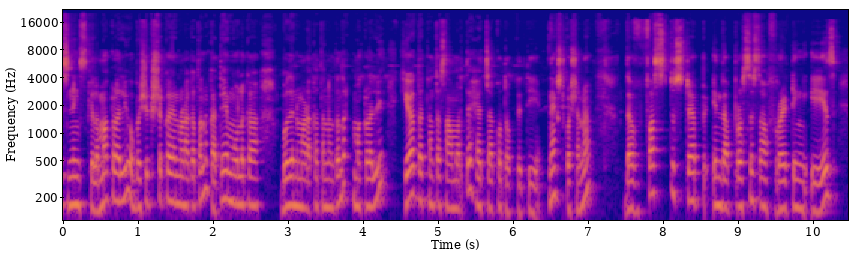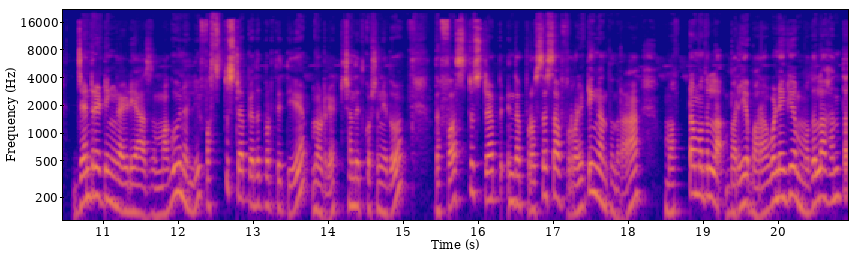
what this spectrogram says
ಲಿಸ್ನಿಂಗ್ ಸ್ಕಿಲ್ ಮಕ್ಕಳಲ್ಲಿ ಒಬ್ಬ ಶಿಕ್ಷಕ ಏನು ಮಾಡಕತ್ತಾನ? ಕಥೆಯ ಮೂಲಕ ಬೋಧನೆ ಮಾಡಕತ್ತಾನ ಅಂತಂದ್ರೆ ಮಕ್ಕಳಲ್ಲಿ ಕೇಳತಕ್ಕಂಥ ಸಾಮರ್ಥ್ಯ ಹೆಚ್ಚಾಕೋತ ಹೋಗ್ತೈತಿ. Next question the first step in the process of writing is generating ideas ಮಗುವಿನಲ್ಲಿ ಫಸ್ಟ್ ಸ್ಟೆಪ್ ಎದಕ್ಕೆ ಬರ್ತೈತಿ? ನೋಡ್ರಿ, ಎಷ್ಟು ಚಂದ ಇತ್ತು ಕ್ವಶನ್ ಇದು. The first step in the process of writing ಅಂತಂದ್ರೆ ಮೊಟ್ಟ ಮೊದಲ ಬರೆಯ ಬರವಣಿಗೆ ಮೊದಲ ಹಂತ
